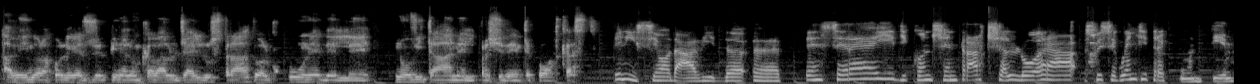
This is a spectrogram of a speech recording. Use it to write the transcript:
avendo la collega Giuseppina Loncavallo già illustrato alcune delle novità nel precedente podcast. Benissimo David, eh, penserei di concentrarci allora sui seguenti tre punti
